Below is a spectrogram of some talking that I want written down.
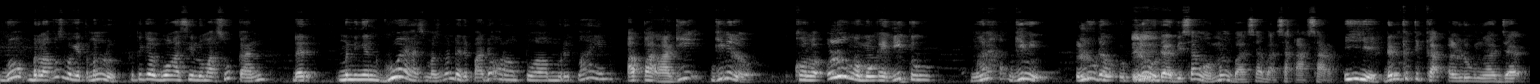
gua berlaku sebagai teman lu. Ketika gua ngasih lu masukan dari mendingan gua yang ngasih masukan daripada orang tua murid lain. apalagi gini loh kalau lu ngomong kayak gitu malah gini lu udah lu udah bisa ngomong bahasa bahasa kasar Iya. dan ketika lu ngajar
